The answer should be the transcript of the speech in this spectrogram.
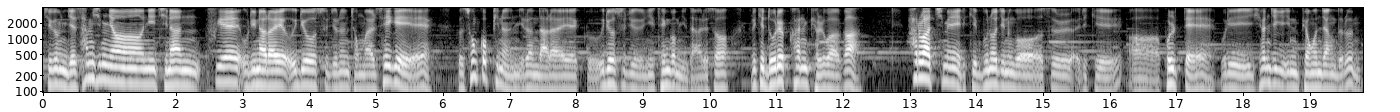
지금 이제 30년이 지난 후에 우리나라의 의료 수준은 정말 세계에 그 손꼽히는 이런 나라의 그 의료 수준이 된 겁니다. 그래서 그렇게 노력한 결과가 하루아침에 이렇게 무너지는 것을 이렇게 어, 볼 때 우리 현직인 병원장들은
